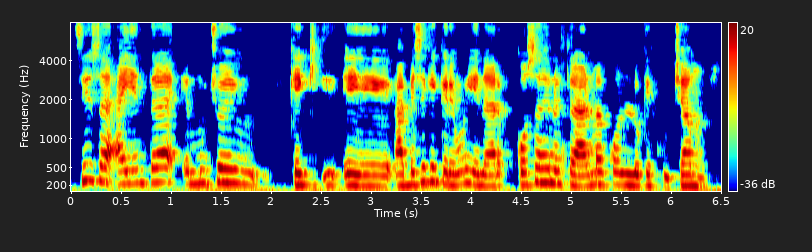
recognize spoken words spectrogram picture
Sí, o sea, ahí entra mucho en que eh, a veces que queremos llenar cosas de nuestra alma con lo que escuchamos.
